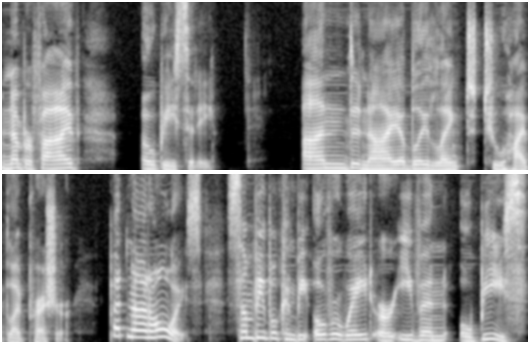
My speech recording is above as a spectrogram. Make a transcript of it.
Number five, obesity. Undeniably linked to high blood pressure, but not always. Some people can be overweight or even obese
